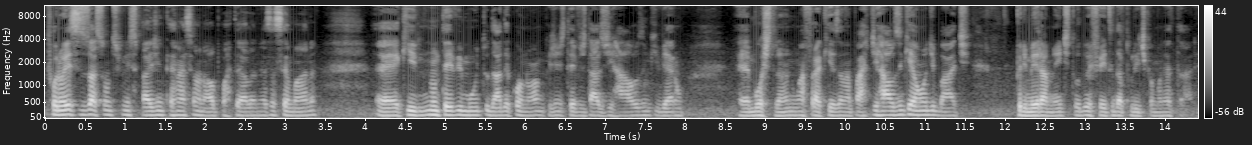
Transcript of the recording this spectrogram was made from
foram esses os assuntos principais de internacional, Portela, nessa semana, é, que não teve muito dado econômico, a gente teve os dados de housing que vieram é, mostrando uma fraqueza na parte de housing, que é onde bate primeiramente, todo o efeito da política monetária.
